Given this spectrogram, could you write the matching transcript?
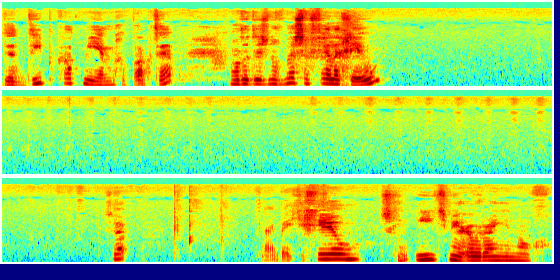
de diep cadmium gepakt heb. Want het is nog best een felle geel. Zo. Klein beetje geel. Misschien iets meer oranje nog.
